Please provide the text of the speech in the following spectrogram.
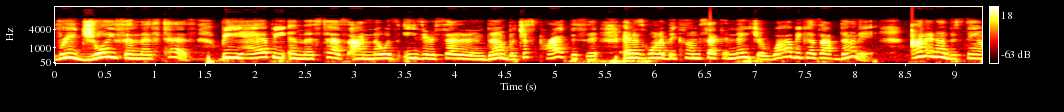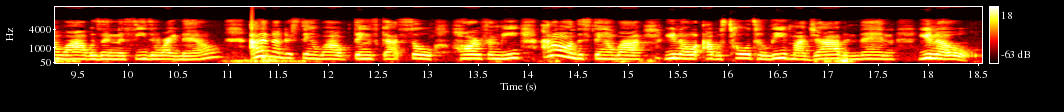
Rejoice in this test. Be happy in this test. I know it's easier said than done, but just practice it and it's going to become second nature. Why? Because I've done it. I didn't understand why I was in this season right now. I didn't understand why things got so hard for me. I don't understand why, you know, I was told to leave my job and then, you know,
